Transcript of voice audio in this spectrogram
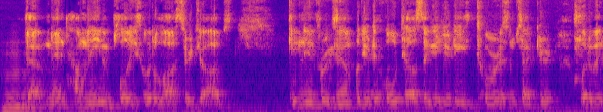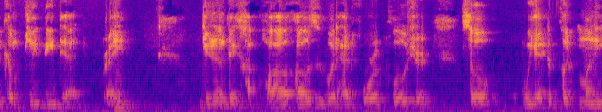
Hmm. That meant how many employees would have lost their jobs ਕਿੰਨੇ for example ਜਿਹੜੇ hotels ਸੀਗੇ ਜਿਹੜੀ tourism sector would have been completely dead right ਜਿਹਨਾਂ ਦੇ hu- hu- houses would have had foreclosure so we had to put money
